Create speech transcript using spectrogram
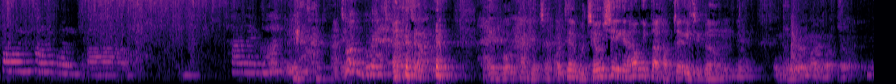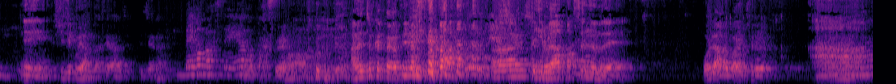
처음 하는 거니까 사야 될 것 같아요. 아니, 전 뭐예요? 아니 뭐다 괜찮아. 어떻게 뭐 재호 씨 얘기를 하고 있다 가 갑자기 지금 네. 엄청 오랜만에 봤죠. 네. CGV 안 가세요 아직 이제는? 메가박스예요. 이거 박스요? 어. 아는 척했다가 틀렸어. 아, 아니 씨. 메아박스는 왜? 원래 아르바이트를 아,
